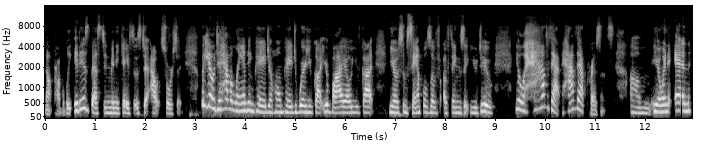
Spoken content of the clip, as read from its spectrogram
not probably it is best in many cases to outsource it but you know to have a landing page a homepage where you've got your bio you've got you know some samples of, of things that you do you know have that have that presence um, you know and and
